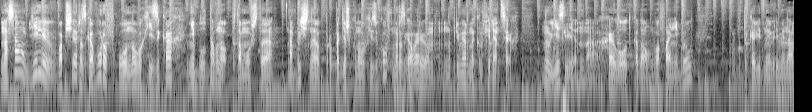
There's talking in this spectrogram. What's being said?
На самом деле, вообще разговоров о новых языках не было давно, потому что обычно про поддержку новых языков мы разговариваем, например, на конференциях. Ну, если на Highload, когда он в офлайне был, в доковидные времена.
